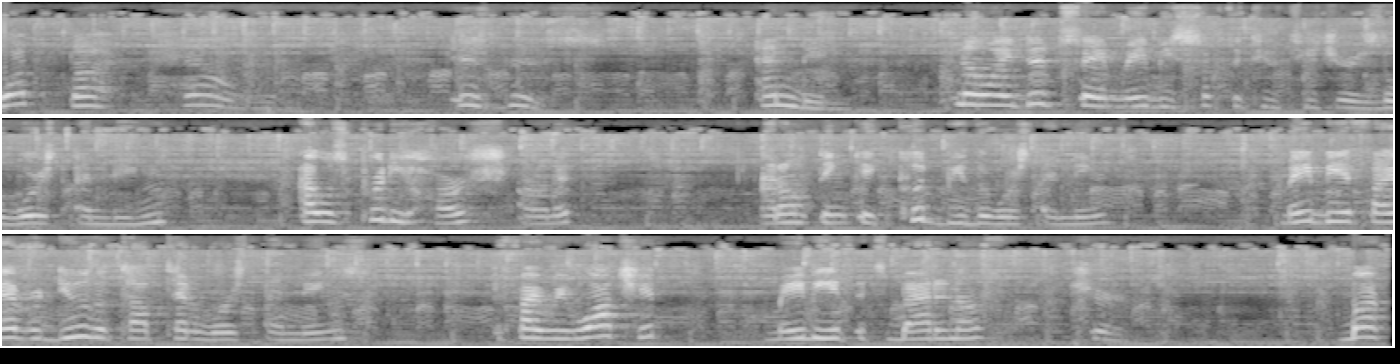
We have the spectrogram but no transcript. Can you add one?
what the hell is this ending? No, I did say maybe Substitute Teacher is the worst ending. I was pretty harsh on it. I don't think it could be the worst ending. Maybe if I ever do the top 10 worst endings, if I rewatch it, maybe if it's bad enough, sure. But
